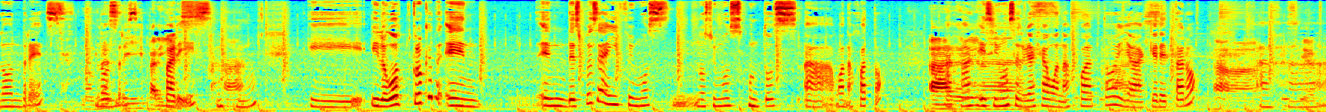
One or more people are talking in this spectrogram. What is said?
Londres. Londres, y París. Ajá. ujú. y, y luego creo que en, en- después de ahí fuimos, nos fuimos juntos a Guanajuato. Ah, Ajá, hicimos el viaje a Guanajuato y a. Querétaro. Ah, es Ajá.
